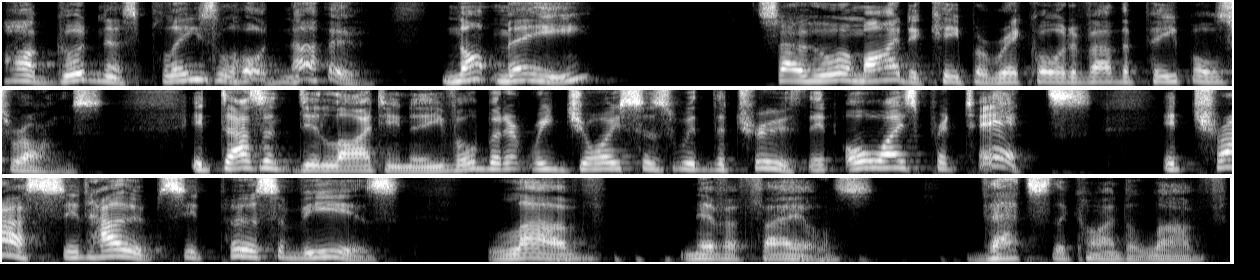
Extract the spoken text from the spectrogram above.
Oh, goodness, please, Lord, no, not me. So who am I to keep a record of other people's wrongs? It doesn't delight in evil, but it rejoices with the truth. It always protects, it trusts, it hopes, it perseveres. Love never fails. That's the kind of love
